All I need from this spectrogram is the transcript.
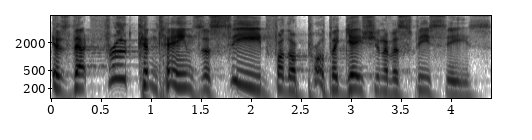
is that fruit contains the seed for the propagation of a species.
